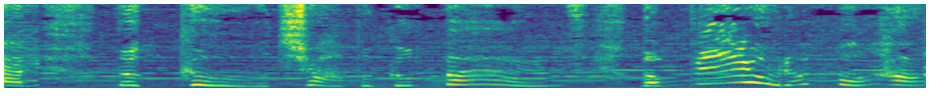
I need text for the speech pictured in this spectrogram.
The cool tropical ferns, the beautiful house.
